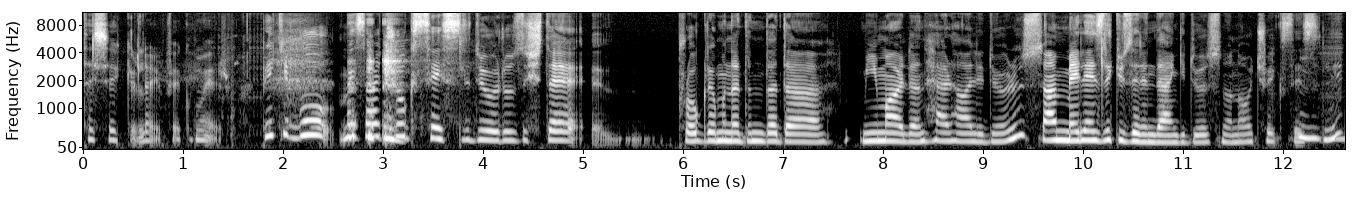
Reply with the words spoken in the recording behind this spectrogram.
Teşekkürler İpek umuyorum. Peki bu mesela çok sesli diyoruz işte e, programın adında da mimarlığın her hali diyoruz. Sen melezlik üzerinden gidiyorsun ona o çok sesli.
